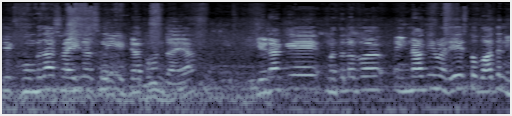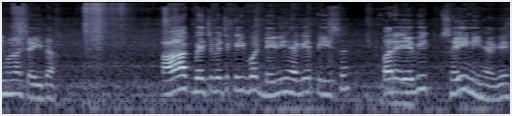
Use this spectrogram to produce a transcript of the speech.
ਕਿ ਖੁੰਬ ਦਾ ਸਾਈਜ਼ ਅਸਲੀ ਏਡਾ ਕੁ ਹੁੰਦਾ ਆ ਜਿਹੜਾ ਕਿ ਮਤਲਬ ਇੰਨਾ ਕਿ ਹੋਣਾ ਚਾਹੀਦਾ ਇਸ ਤੋਂ ਵੱਧ ਨਹੀਂ ਹੋਣਾ ਚਾਹੀਦਾ। ਆਹ ਵਿੱਚ ਵਿੱਚ ਕਈ ਵੱਡੇ ਵੀ ਹੈਗੇ ਪੀਸ ਪਰ ਇਹ ਵੀ ਸਹੀ ਨਹੀਂ ਹੈਗੇ।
